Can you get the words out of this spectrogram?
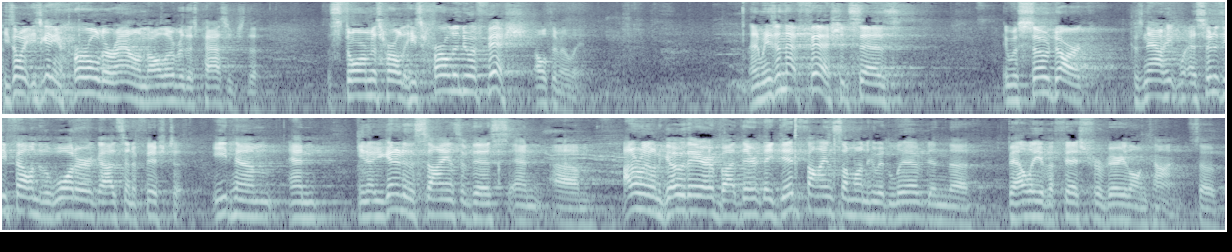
He's, always, he's getting hurled around all over this passage. The, the storm is hurled. He's hurled into a fish, ultimately. And when he's in that fish, it says, it was so dark, because now, he, as soon as he fell into the water, God sent a fish to eat him. And, you know, you get into the science of this, and um, I don't really want to go there, but they did find someone who had lived in the belly of a fish for a very long time. So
